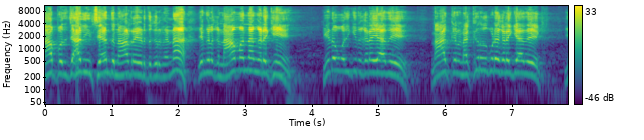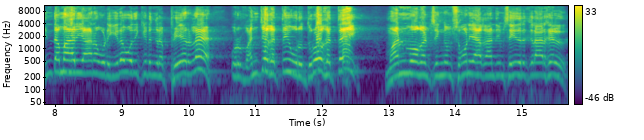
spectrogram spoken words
நாற்பது ஜாதியும் சேர்ந்து நாலரை எடுத்துக்கிறங்கன்னா எங்களுக்கு நாமந்தான் கிடைக்கும். இட ஒதுக்கீடு கிடையாது. நாக்கில் நக்கிறது கூட கிடைக்காது. இந்த மாதிரியான ஒரு இட ஒதுக்கீடுங்கிற பேரில் ஒரு வஞ்சகத்தை ஒரு துரோகத்தை மன்மோகன் சிங்கும் சோனியா காந்தியும் செய்திருக்கிறார்கள்.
